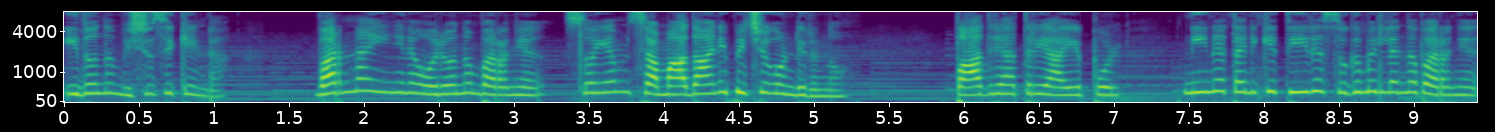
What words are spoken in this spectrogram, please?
ഇതൊന്നും വിശ്വസിക്കേണ്ട. വർണ ഇങ്ങനെ ഓരോന്നും പറഞ്ഞ് സ്വയം സമാധാനിപ്പിച്ചുകൊണ്ടിരുന്നു. പാതിരാത്രി ആയപ്പോൾ നീന തനിക്ക് തീരെ സുഖമില്ലെന്ന് പറഞ്ഞ്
